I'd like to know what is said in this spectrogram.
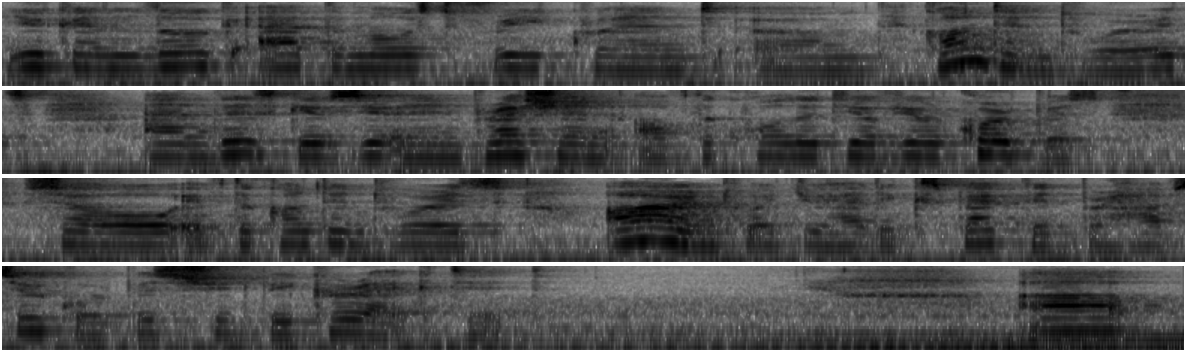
you can look at the most frequent um, content words, and this gives you an impression of the quality of your corpus. So, if the content words aren't what you had expected, perhaps your corpus should be corrected. Uh,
